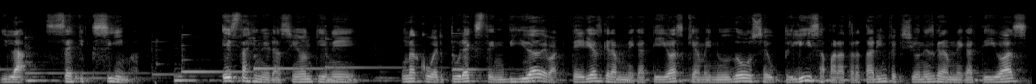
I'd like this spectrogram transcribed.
y la cefixima. Esta generación tiene una cobertura extendida de bacterias gram negativas que a menudo se utiliza para tratar infecciones gram negativas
